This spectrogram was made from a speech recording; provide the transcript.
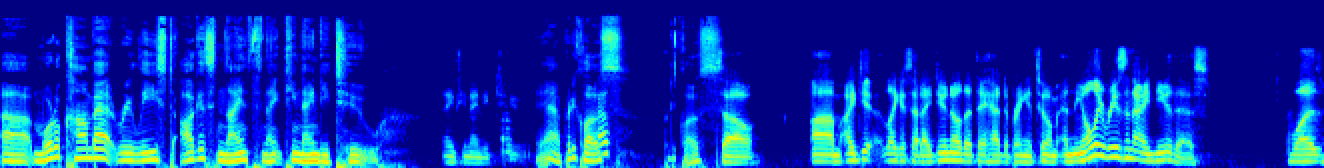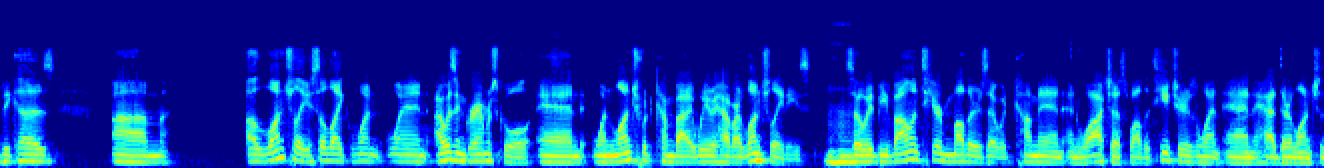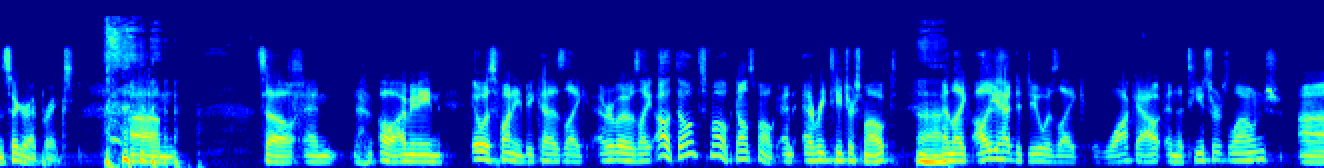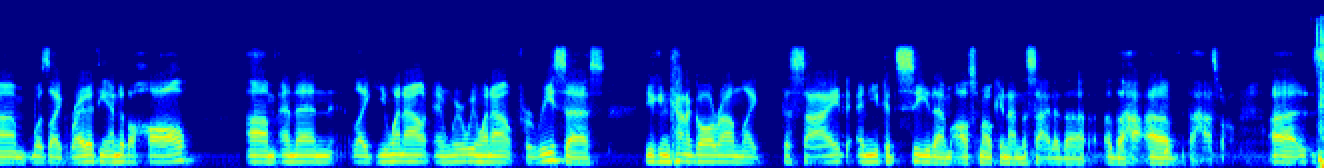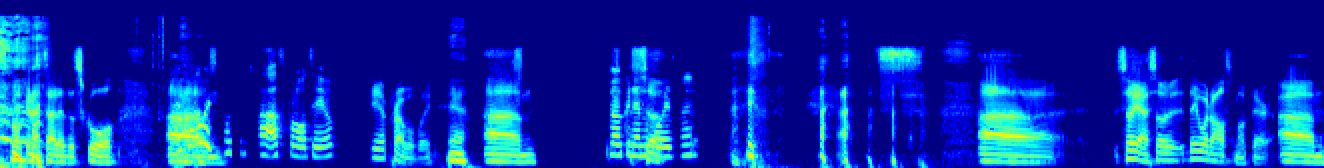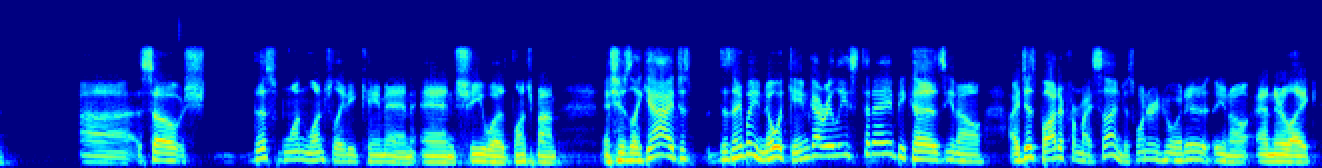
Uh, Mortal Kombat released August 9th, 1992. 1992. Yeah, pretty close. Pretty close. So, um, I do, like I said, I do know that they had to bring it to him, and the only reason I knew this was because, um, a lunch lady. So, like when when I was in grammar school, and when lunch would come by, we would have our lunch ladies. Mhm. So it would be volunteer mothers that would come in and watch us while the teachers went and had their lunch and cigarette breaks. Um, so and oh, I mean, it was funny because like everybody was like, "Oh, don't smoke, don't smoke," and every teacher smoked Uh-huh. and like all you had to do was like walk out and the teachers lounge um, was like right at the end of the hall um, and then like you went out and where we went out for recess you can kind of go around like the side and you could see them all smoking on the side of the of the ho- of the hospital uh, smoking outside of the school I thought I was um, the hospital too. yeah probably Yeah. um, Smoking in So- the boys' room. uh, so yeah, so they would all smoke there. Um, uh, so sh- this one lunch lady came in and she was lunch mom, and she was like, "Yeah, I just does anybody know what game got released today? Because you know I just bought it for my son, just wondering who it is, you know." And they're like,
